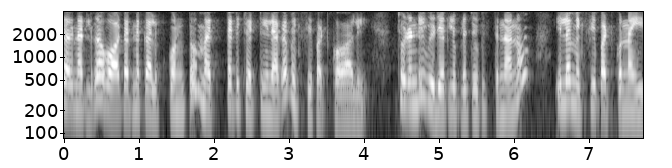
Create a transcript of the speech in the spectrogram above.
తగినట్లుగా వాటర్ని కలుపుకుంటూ మెత్తటి చట్నీలాగా మిక్సీ పట్టుకోవాలి. చూడండి వీడియో క్లిప్లో చూపిస్తున్నాను. ఇలా మిక్సీ పట్టుకున్న ఈ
